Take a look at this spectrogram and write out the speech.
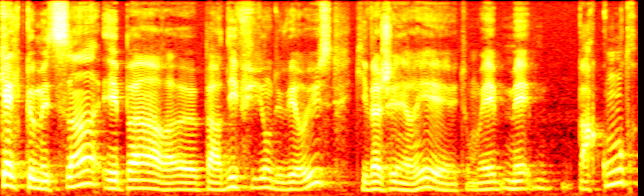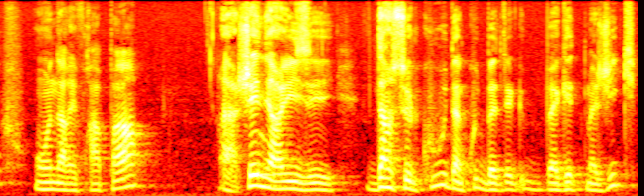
quelques médecins et par, par diffusion du virus qui va générer tout. Mais, mais par contre, on n'arrivera pas à généraliser d'un seul coup, d'un coup de baguette magique,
